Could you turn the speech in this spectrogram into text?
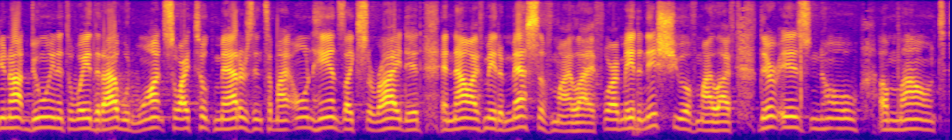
you're not doing it the way that I would want. So I took matters into my own hands like Sarai did, and now I've made a mess of my life, or I've made an issue of my life. There is no amount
